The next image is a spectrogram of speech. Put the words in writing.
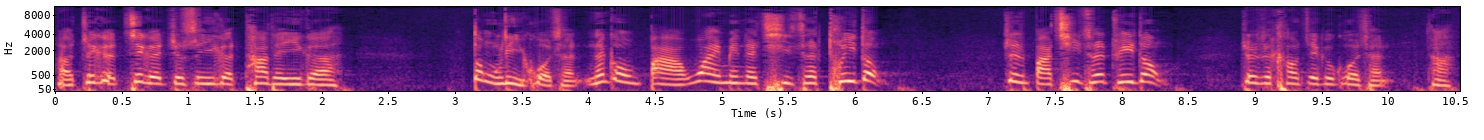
啊，这个这个就是一个它的一个动力过程，能够把外面的汽车推动，就是把汽车推动，就是靠这个过程啊。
